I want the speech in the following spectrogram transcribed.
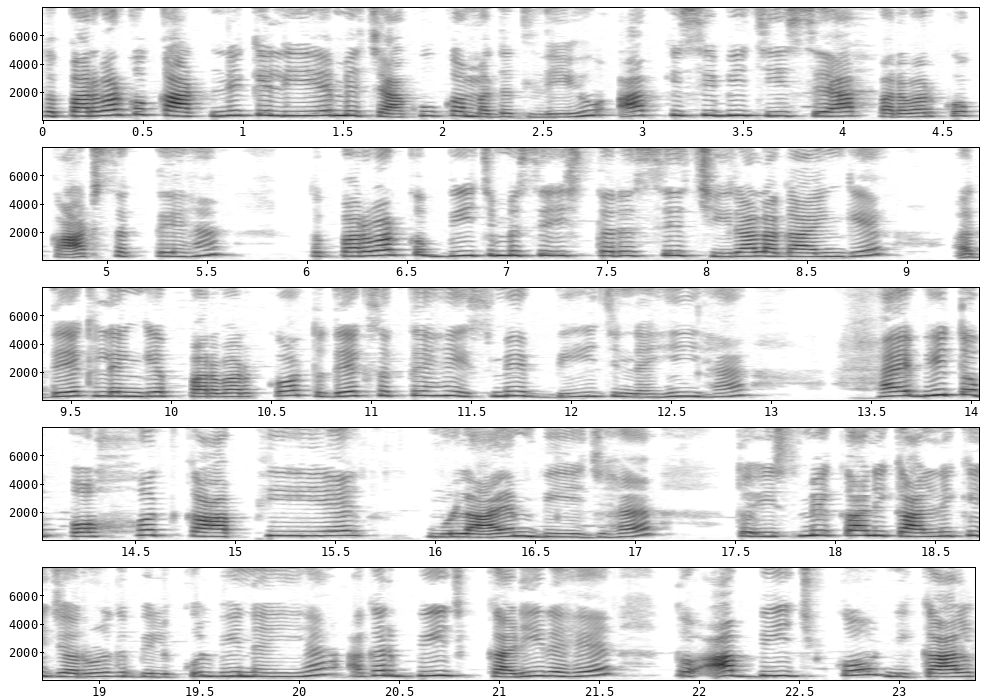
तो परवर को काटने के लिए मैं चाकू का मदद ली हूँ। आप किसी भी चीज़ से आप परवर को काट सकते हैं। तो परवर को बीच में से इस तरह से चीरा लगाएँगे और देख लेंगे परवर को। तो देख सकते हैं, इसमें बीज नहीं है। है भी तो बहुत काफ़ी ये मुलायम बीज है तो इसमें का निकालने की ज़रूरत बिल्कुल भी नहीं है। अगर बीज कड़ी रहे तो आप बीज को निकाल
